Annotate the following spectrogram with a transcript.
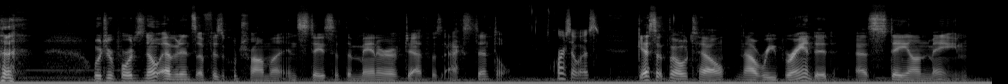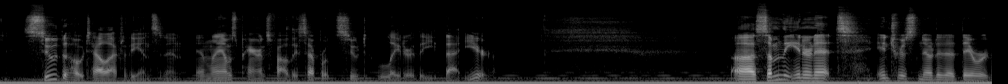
which reports no evidence of physical trauma and states that the manner of death was accidental. Of course it was. Guests at the hotel, now rebranded as Stay on Main, sued the hotel after the incident, and Lam's parents filed a separate suit later the, that year. Uh, some of the internet interest noted that they were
